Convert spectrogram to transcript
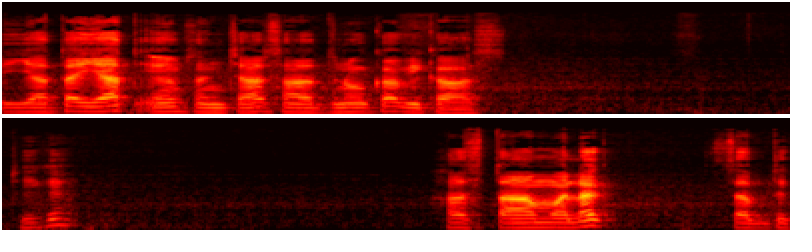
तो यातायात एवं संचार साधनों का विकास। ठीक है? हस्तामलक शब्द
